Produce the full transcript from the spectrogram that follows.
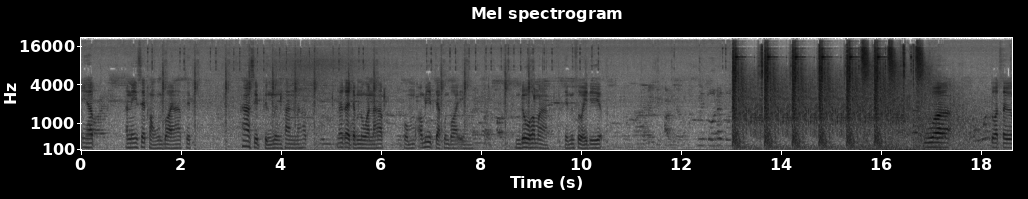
นี่ครับ อันนี้เซตของคุณบอยนะครับเซตห้าสิบถึงหนึ่งพันนะครับ แล้วแต่จำนวนนะครับ ผมเอามีดจากคุณบอยเอง ผมดูเข้ามา เห็นมันสวยดี อะตัวตัวเติม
